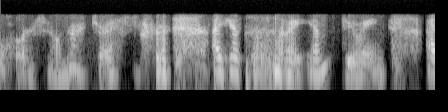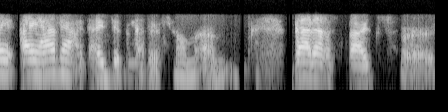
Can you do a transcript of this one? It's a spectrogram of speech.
a horror film actress i guess that's what i am doing i i have had i did another film um badass bugs for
